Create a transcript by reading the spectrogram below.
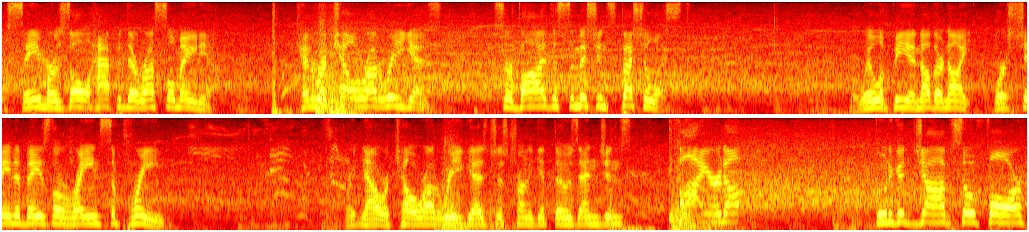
The same result happened at WrestleMania. Can Raquel Rodriguez survive the submission specialist? Or will it be another night where Shayna Baszler reigns supreme? Right now, Raquel Rodriguez just trying to get those engines fired up. Doing a good job so far.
